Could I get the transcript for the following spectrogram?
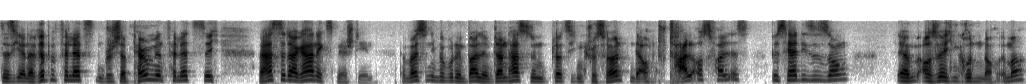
der sich an der Rippe verletzt, ein Richard Perryman verletzt sich, dann hast du da gar nichts mehr stehen. Dann weißt du nicht mehr, wo du den Ball nimmst. Dann hast du plötzlich einen Chris Herndon, der auch ein Totalausfall ist bisher diese Saison. Ähm, aus welchen Gründen auch immer.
